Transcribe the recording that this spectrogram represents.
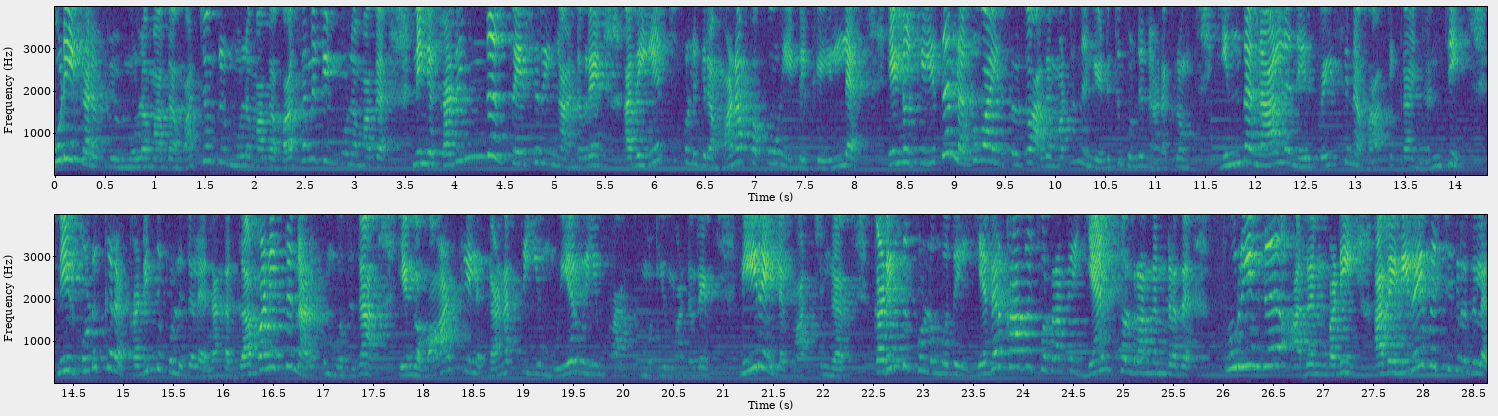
ஊழியக்காரர்கள் மூலமாக மற்றவர்கள் மூலமாக வசனத்தின் மூலமாக நீங்க கடிந்து பேசுறீங்க ஆண்டவரே அதை ஏற்றுக்கொள்கிற மனப்பக்குவம் எங்களுக்கு இல்ல. எங்களுக்கு எது லகுவா இருக்கிறதோ அதை மட்டும் நாங்க எடுத்துக்கொண்டு நடக்கிறோம். இந்த நாள்ல நீர் பேசின வார்த்தைக்காய் நன்றி. நீர் கொடுக்கிற கடிந்து கொள்ளுதலை நாங்க கவனித்து நடக்கும் போதுதான் எங்க வாழ்க்கையில கனத்தையும் உயர்வையும் பார்க்க முடியும் ஆண்டவரே. நீரை மாற்றுங்க. கடிந்து கொள்ளும் போது எதற்காக சொல்றாங்க? ஏன் சொல்றாங்கன்றத புரிந்து அதன்படி அதை நிறைவேற்றுகிறதுல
